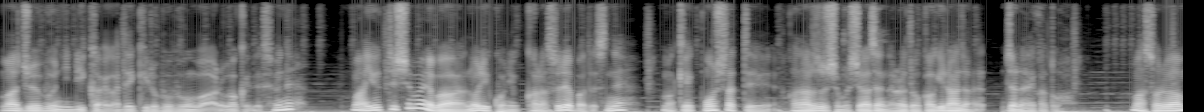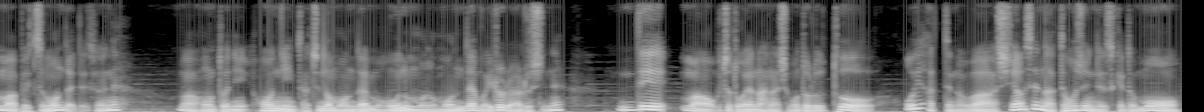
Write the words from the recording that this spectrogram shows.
まあ、十分に理解ができる部分はあるわけですよね。まあ言ってしまえば、のりこにからすればですね、まあ結婚したって必ずしも幸せになれるとは限らんじゃないかと。まあそれはまあ別問題ですよね。まあ本当に本人たちの問題も、うぬもの問題もいろいろあるしね。で、まあちょっと親の話戻ると、親ってのは幸せになってほしいんですけども、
